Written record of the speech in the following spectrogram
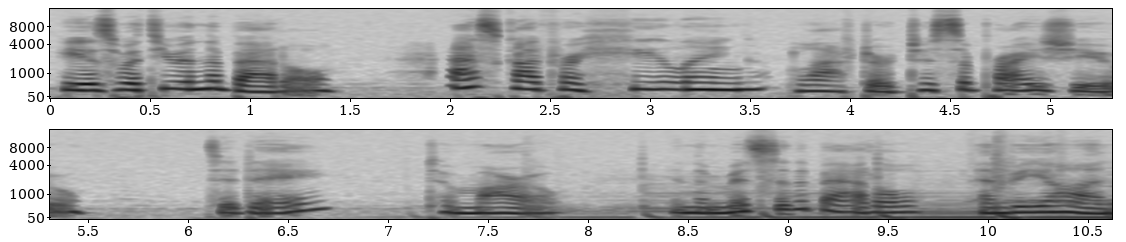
He is with you in the battle. Ask God for healing laughter to surprise you today, tomorrow, in the midst of the battle, and beyond.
